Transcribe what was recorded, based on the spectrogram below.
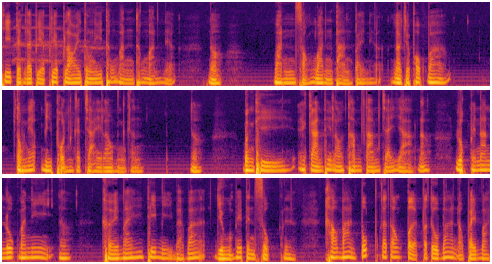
ที่เป็นระเบียบเรียบร้อยตรงนี้ทั้งวันทั้งวันเนี่ยเนาะวันสองวันผ่านไปเนี่ยเราจะพบว่า ตรงเนี้ยมีผลกระใจเราเหมือนกันเนาะบางทีไอ้การที่เราทำตามใจอยากเนาะลุกไปนั่นลุกมานี่เนาะเคยไหมที่มีแบบว่าอยู่ไม่เป็นสุขเนี่ยเข้าบ้านปุ๊บก็ต้องเปิดประตูบ้านออกไปใหม่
